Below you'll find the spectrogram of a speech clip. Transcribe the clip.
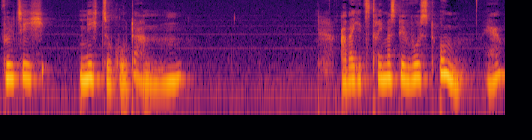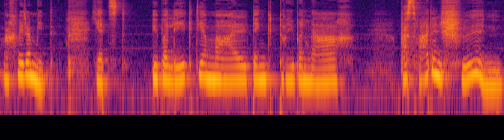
Fühlt sich nicht so gut an. Hm? Aber jetzt drehen wir es bewusst um. Ja? Mach wieder mit. Jetzt überleg dir mal, denk drüber nach, was war denn schön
